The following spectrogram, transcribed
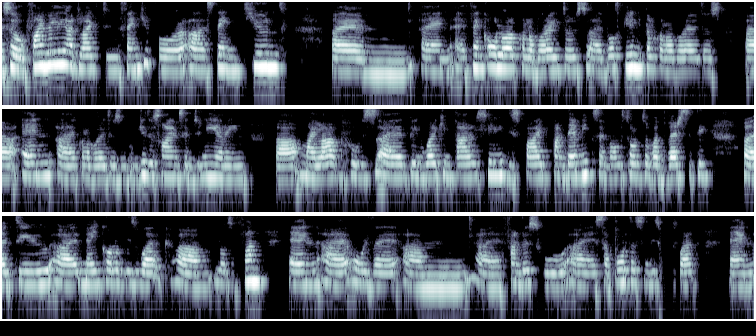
so finally, I'd like to thank you for staying tuned um, and thank all our collaborators, both clinical collaborators and collaborators in computer science, engineering, uh, my lab who's uh, been working tirelessly despite pandemics and all sorts of adversity uh, to uh, make all of this work um, lots of fun and uh, all the um, funders who support us in this work and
